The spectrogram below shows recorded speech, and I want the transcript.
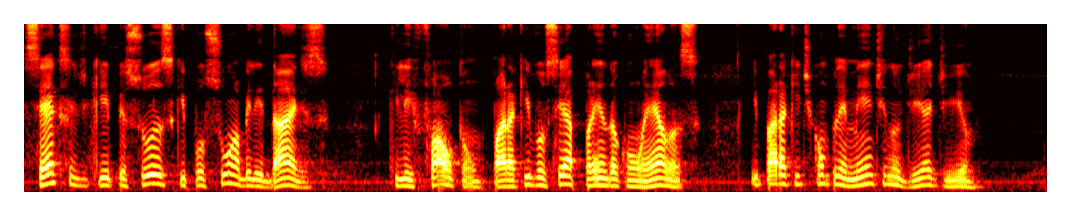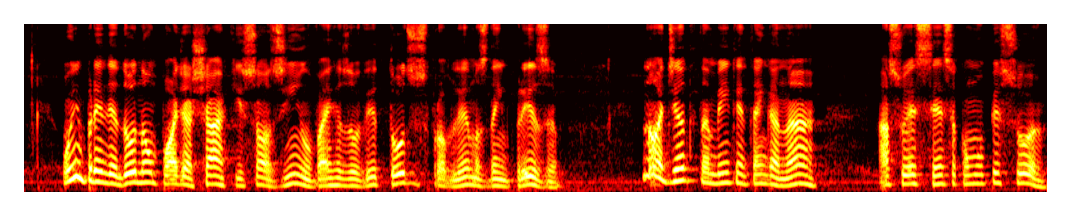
sexo de que pessoas que possuam habilidades que lhe faltam para que você aprenda com elas e para que te complemente no dia a dia. Um empreendedor não pode achar que sozinho vai resolver todos os problemas da empresa. Não adianta também tentar enganar a sua essência como pessoa.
